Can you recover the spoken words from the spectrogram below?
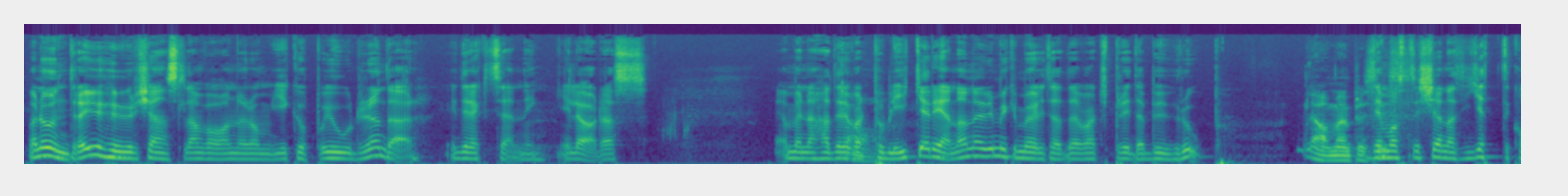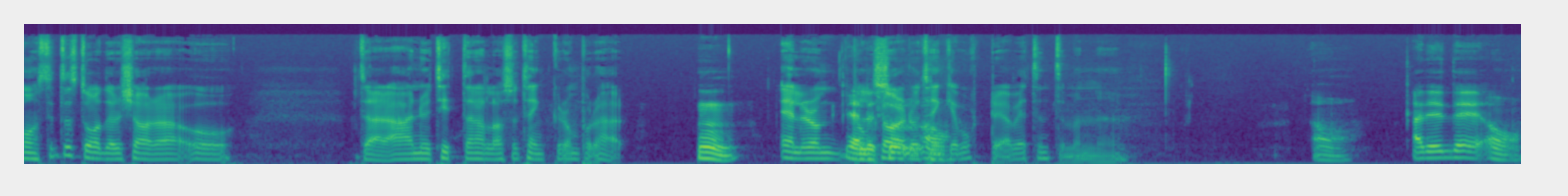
Man undrar ju hur känslan var när de gick upp och gjorde den där i direktsändning i lördags Jag menar, hade det varit Ja. publik i arenan är det mycket möjligt att det hade varit spridda burop Ja men precis. Det måste kännas jättekonstigt att stå där och köra och där, ah, nu tittar alla och så tänker de på det här Mm. Eller om de Eller så- klarade att ja. tänka bort det, jag vet inte men eh, Ja. Ja, det, det, ja.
